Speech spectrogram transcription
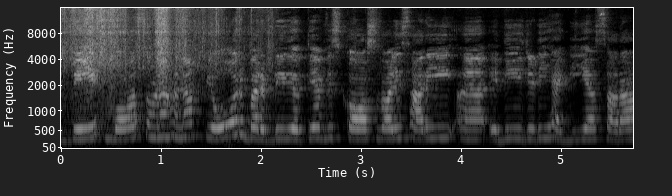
ਬੇਸ ਬਹੁਤ ਸੋਹਣਾ ਹੈ ਨਾ ਪਿਓਰ ਬਰਬਰੀ ਦੇ ਉੱਤੇ ਆ ਵਿਸਕੋਸ ਵਾਲੀ ਸਾਰੀ ਇਹਦੀ ਜਿਹੜੀ ਹੈਗੀ ਆ, ਸਾਰਾ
